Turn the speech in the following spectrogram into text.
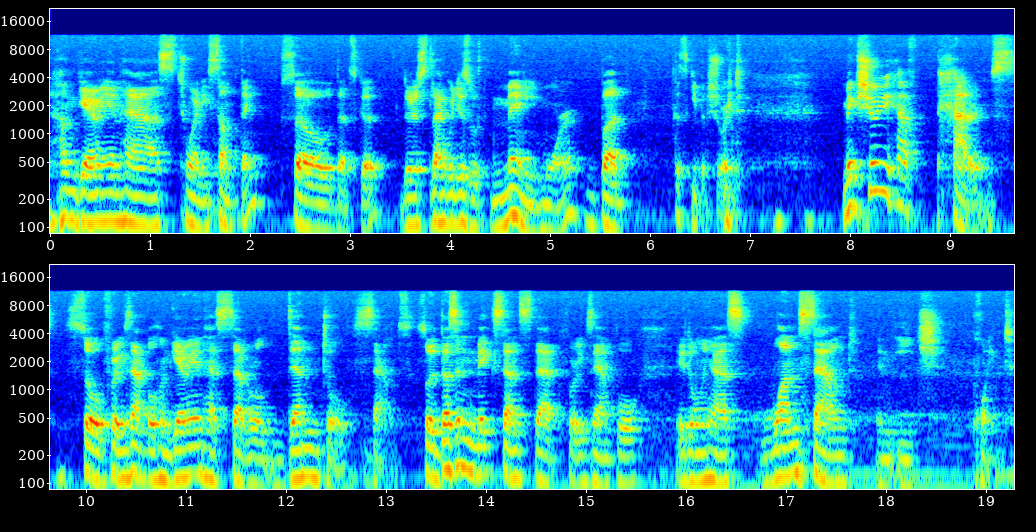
Hungarian has 20 something, so that's good. There's languages with many more, but let's keep it short. Make sure you have patterns. So, for example, Hungarian has several dental sounds. So it doesn't make sense that, for example, it only has one sound in each point.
